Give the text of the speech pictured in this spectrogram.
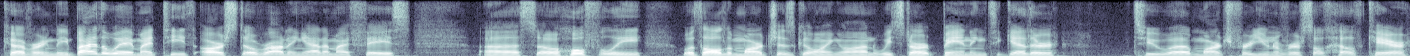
covering me. By the way, my teeth are still rotting out of my face. Uh, so hopefully, with all the marches going on, we start banding together to uh, march for universal health care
